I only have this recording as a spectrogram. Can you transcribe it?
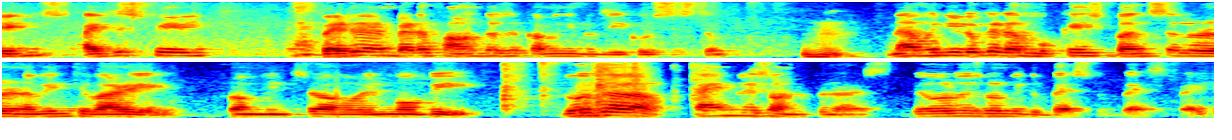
changed i just feel better and better founders are coming into the ecosystem mm-hmm. now when you look at a mukesh bansal or a naveen tiwari from Myntra or InMobi, those are timeless entrepreneurs. They're always going to be the best of best, right?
